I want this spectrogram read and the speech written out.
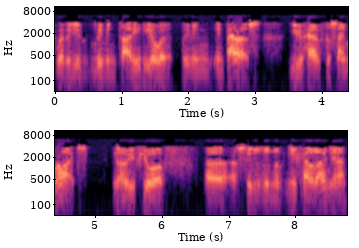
Whether you live in Tahiti or live in, in Paris, you have the same rights. You know, if you're a citizen of New Caledonia,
